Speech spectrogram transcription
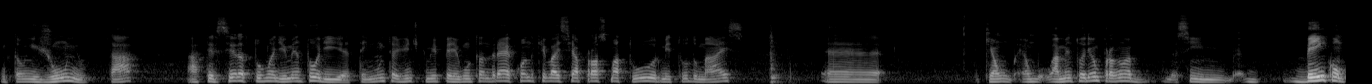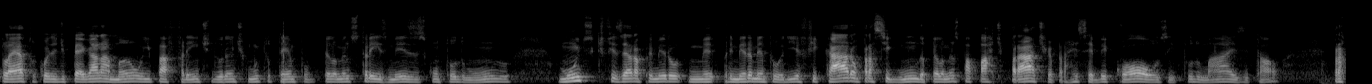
então em junho, tá? A terceira turma de mentoria. Tem muita gente que me pergunta, André, quando que vai ser a próxima turma e tudo mais. É, que é um, é um, a mentoria é um programa, assim, bem completo, coisa de pegar na mão e ir para frente durante muito tempo, pelo menos três meses com todo mundo. Muitos que fizeram a primeiro, me, primeira mentoria ficaram para a segunda, pelo menos para a parte prática, para receber calls e tudo mais e tal, para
